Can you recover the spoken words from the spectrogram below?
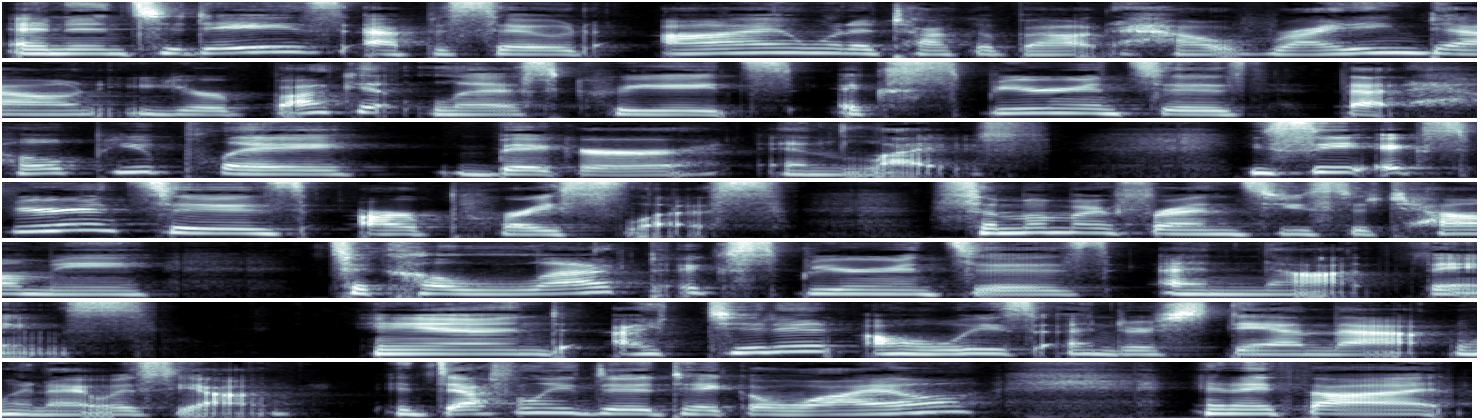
And in today's episode, I want to talk about how writing down your bucket list creates experiences that help you play bigger in life. You see, experiences are priceless. Some of my friends used to tell me to collect experiences and not things. And I didn't always understand that when I was young. It definitely did take a while. And I thought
